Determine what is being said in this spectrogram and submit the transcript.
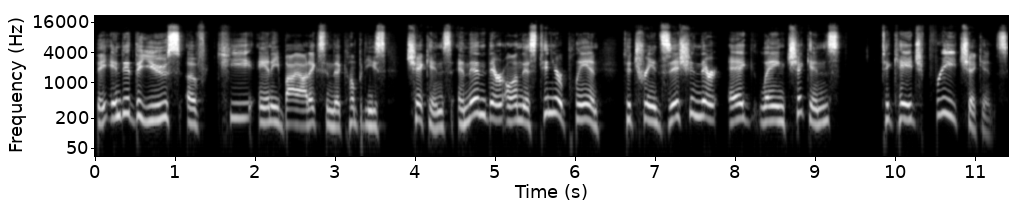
They ended the use of key antibiotics in the company's chickens. And then they're on this 10 year plan to transition their egg laying chickens to cage free chickens.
